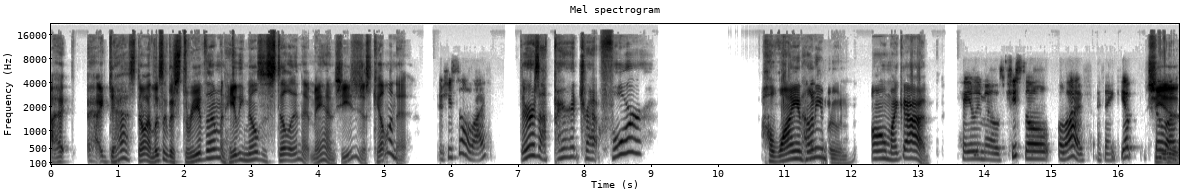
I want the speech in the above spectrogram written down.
I I guess no. It looks like there's three of them, and Hayley Mills is still in it. Man, she's just killing it. Is she still alive? There's a Parent Trap four. Hawaiian honeymoon. Oh my god, Hayley Mills. She's still alive. I think. Yep. she alive.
